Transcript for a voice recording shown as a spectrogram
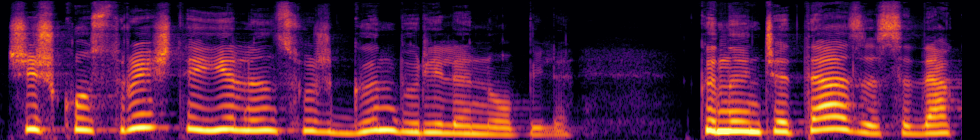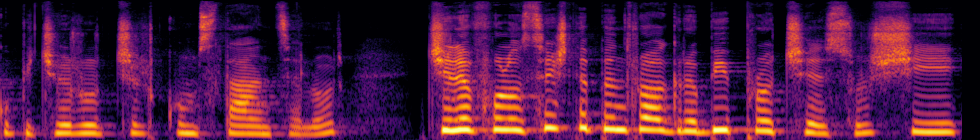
și își construiește el însuși gândurile nobile, când încetează să dea cu piciorul circumstanțelor ci le folosește pentru a grăbi procesul și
